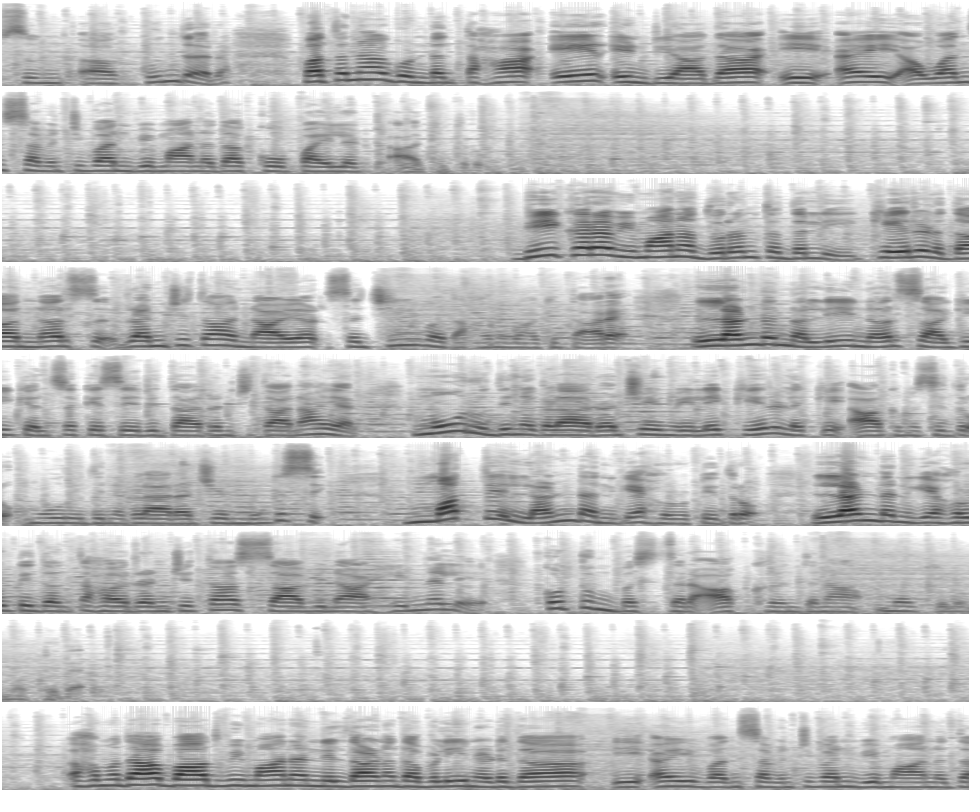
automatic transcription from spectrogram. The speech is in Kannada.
ಕುಂದರ್ ಪತನಗೊಂಡಂತಹ ಏರ್ ಇಂಡಿಯಾದ ಎಐ ಒನ್ ಸೆವೆಂಟಿ ಒನ್ ವಿಮಾನದ ಕೋ ಪೈಲಟ್ ಆಗಿದ್ರು. ಭೀಕರ ವಿಮಾನ ದುರಂತದಲ್ಲಿ ಕೇರಳದ ನರ್ಸ್ ರಂಜಿತಾ ನಾಯರ್ ಸಜೀವ ದಹನವಾಗಿದ್ದಾರೆ. ಲಂಡನ್ನಲ್ಲಿ ನರ್ಸ್ ಆಗಿ ಕೆಲಸಕ್ಕೆ ಸೇರಿದ್ದ ರಂಜಿತಾ ನಾಯರ್ ಮೂರು ದಿನಗಳ ರಜೆ ಮೇಲೆ ಕೇರಳಕ್ಕೆ ಆಗಮಿಸಿದ್ರು. ಮೂರು ದಿನಗಳ ರಜೆ ಮುಗಿಸಿ ಮತ್ತೆ ಲಂಡನ್ಗೆ ಹೊರಟಿದ್ರು. ಲಂಡನ್ಗೆ ಹೊರಟಿದ್ದಂತಹ ರಂಜಿತಾ ಸಾವಿನ ಹಿನ್ನೆಲೆ ಕುಟುಂಬಸ್ಥರ ಆಕ್ರಂದನ ಮೂಗಿಲು ಮುಟ್ಟಿದೆ. ಅಹಮದಾಬಾದ್ ವಿಮಾನ ನಿಲ್ದಾಣದ ಬಳಿ ನಡೆದ ಎಐ ಒನ್ ಸೆವೆಂಟಿ ಒನ್ ವಿಮಾನದ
